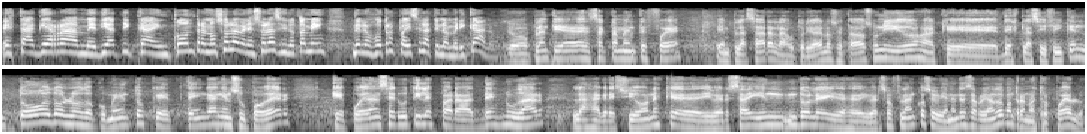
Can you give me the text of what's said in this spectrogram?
esta guerra mediática en contra no solo de Venezuela, sino también de los otros países latinoamericanos. Yo planteé exactamente fue emplazar a las autoridades de los Estados Unidos a que desclasifiquen todos los documentos que tengan en su poder que puedan ser útiles para desnudar las agresiones que de diversa índole y desde diversos flancos se vienen desarrollando contra nuestro pueblo,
